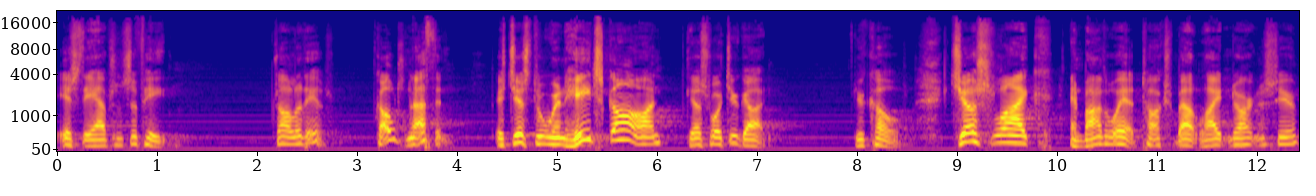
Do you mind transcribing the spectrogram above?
it's the absence of heat. That's all it is. Cold's nothing. It's just that when heat's gone, guess what you got? You're cold. Just like, and by the way, it talks about light and darkness here.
